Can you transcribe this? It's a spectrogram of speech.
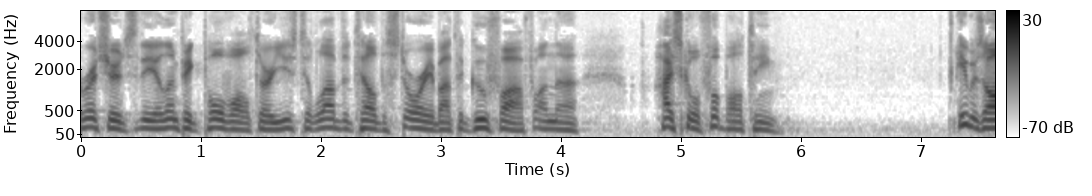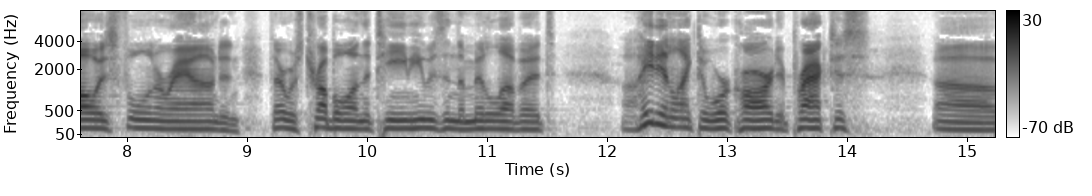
Richards, the Olympic pole vaulter, used to love to tell the story about the goof off on the high school football team. He was always fooling around, and if there was trouble on the team, he was in the middle of it. Uh, he didn't like to work hard at practice. Uh,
